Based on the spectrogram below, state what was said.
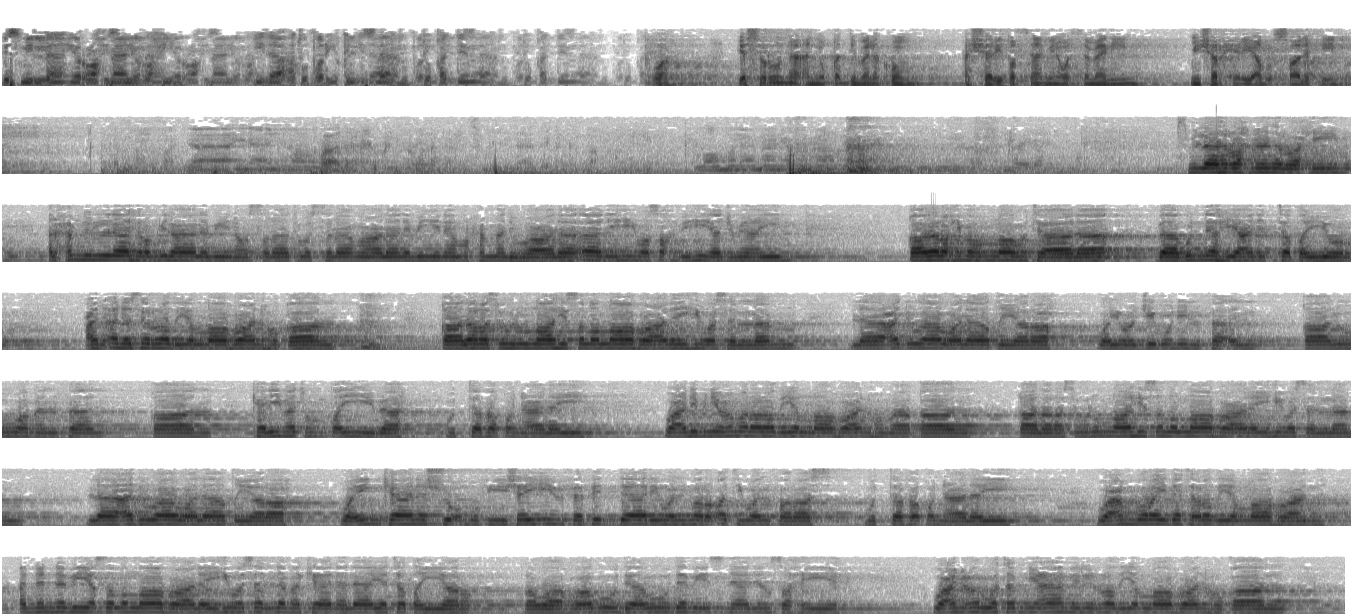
بسم الله الرحمن الرحيم. إذاعة طريق الإسلام تقدم. ويسرنا أن نقدم لكم الشريط الثامن والثمانين من شرح رياض الصالحين. بسم الله الرحمن الرحيم. الحمد لله رب العالمين والصلاة والسلام على نبينا محمد وعلى آله وصحبه أجمعين. قال رحمه الله تعالى باب النهي عن التطير. عن أنس رضي الله عنه قال قال رسول الله صلى الله عليه وسلم لا عدوى ولا طيرة ويعجبني الفأل. قالوا وما الفأل؟ قال كلمة طيبة متفق عليه. وعن ابن عمر رضي الله عنهما قال قال رسول الله صلى الله عليه وسلم لا عدوى ولا طيرة وإن كان الشؤم في شيء ففي الدار والمرأة والفرس متفق عليه. وعن بريدة رضي الله عنه أن النبي صلى الله عليه وسلم كان لا يتطير. رواه أبو داود بإسناد صحيح. وعن عروة بن عامر رضي الله عنه قال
